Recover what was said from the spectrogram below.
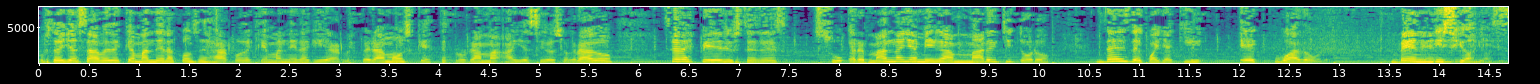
Usted ya sabe de qué manera aconsejarlo, de qué manera guiarlo. Esperamos que este programa haya sido de su agrado. Se despide de ustedes su hermana y amiga Mari Chitoro desde Guayaquil, Ecuador. Bendiciones.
